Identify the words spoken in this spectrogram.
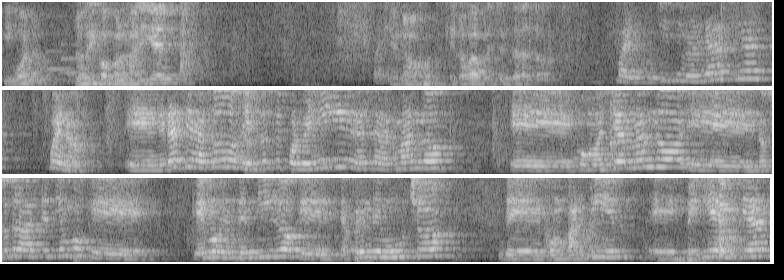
y bueno, los dejo con Mariel, que nos, que nos va a presentar a todos. Bueno, muchísimas gracias. Bueno, eh, gracias a todos entonces por venir, gracias Armando. Eh, como decía Armando, eh, nosotros hace tiempo que, hemos entendido que se aprende mucho de compartir experiencias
